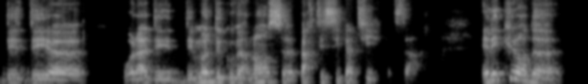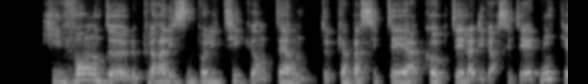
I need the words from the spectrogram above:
des, euh, voilà, des, des, modes de gouvernance participatifs. Et les Kurdes qui vendent le pluralisme politique en termes de capacité à coopter la diversité ethnique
